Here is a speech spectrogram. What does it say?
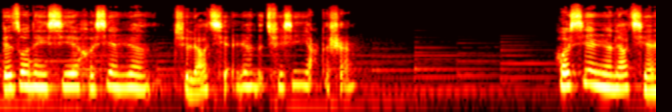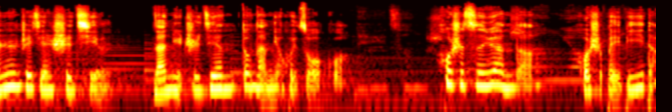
别做那些和现任去聊前任的缺心眼的事儿。和现任聊前任这件事情，男女之间都难免会做过，或是自愿的，或是被逼的。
